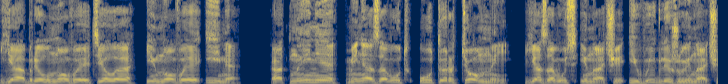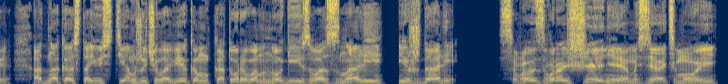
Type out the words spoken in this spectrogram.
Я обрел новое тело и новое имя. Отныне меня зовут Утер Темный. Я зовусь иначе и выгляжу иначе, однако остаюсь тем же человеком, которого многие из вас знали и ждали. «С возвращением, зять мой!»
